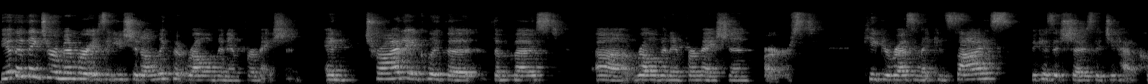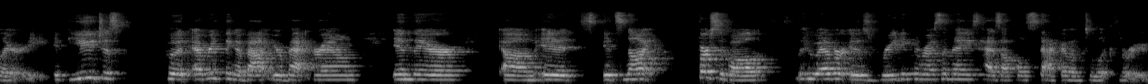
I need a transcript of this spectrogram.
The other thing to remember is that you should only put relevant information and try to include the, the most uh, relevant information first keep your resume concise because it shows that you have clarity. If you just put everything about your background in there, um, it's it's not. First of all, whoever is reading the resumes has a whole stack of them to look through,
